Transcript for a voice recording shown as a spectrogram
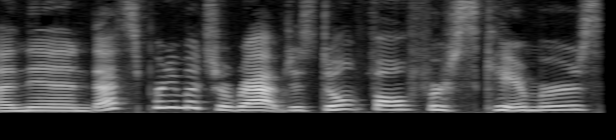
And then that's pretty much a wrap. Just don't fall for scammers.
